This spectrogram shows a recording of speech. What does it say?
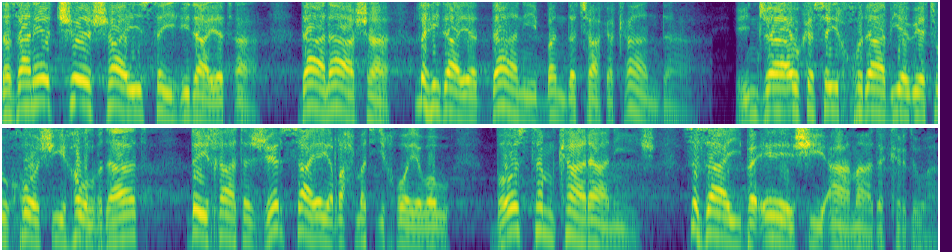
دەزانێت کێ شایستەی هیدایەتە، داناشە لە هیدایەتدانی بەندە چاکەکاندا. ئینجا ئەو کەسەی خودا بیەوێت و خۆشی هەوڵ بدات، دەیخاتە ژێر سایەی ڕەحمەتی خۆیەوە و بۆ ستەمکارانیش سزای بەئێشی ئامادە کردووە.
